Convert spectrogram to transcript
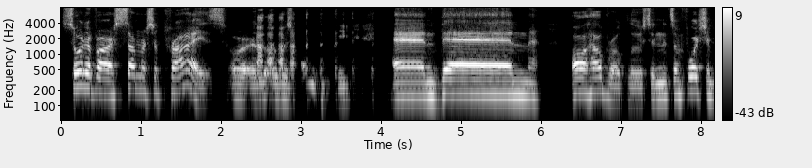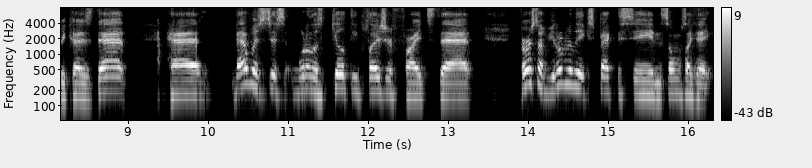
sort of our summer surprise, or it was, and then all hell broke loose, and it's unfortunate because that had that was just one of those guilty pleasure fights that first off, you don't really expect to see, and it's almost like a,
